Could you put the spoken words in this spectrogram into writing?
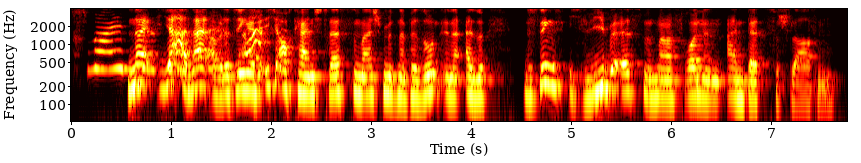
Schweinen. Nein, ja, nein, aber deswegen hätte ich auch keinen Stress, zum Beispiel mit einer Person in einer, also das Ding ist, ich liebe es, mit meiner Freundin in einem Bett zu schlafen.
